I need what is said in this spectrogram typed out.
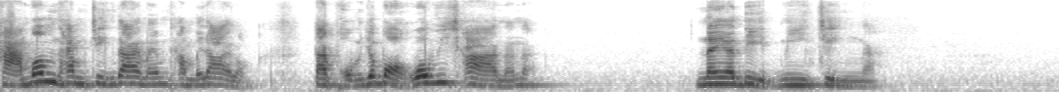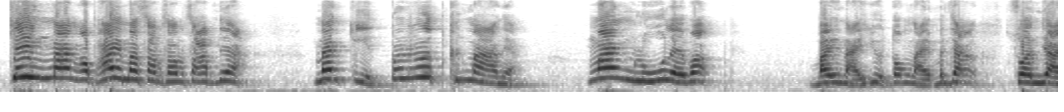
ถามว่ามันทำจริงได้ไหมมันทำไม่ได้หรอก แต่ผมจะบอกว่าวิชานั้นอะในอดีตมีจริงนะ จริงแม่งเอาไพ่มาสับๆเนี่ย แม่งกรีดปรึดขึ้นมาเนี่ยแม่งรู้เลยว่า ใบไหนอยู่ตรงไหน มันจะส่วนใหญ่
